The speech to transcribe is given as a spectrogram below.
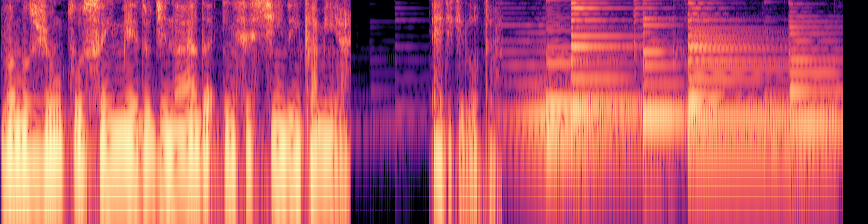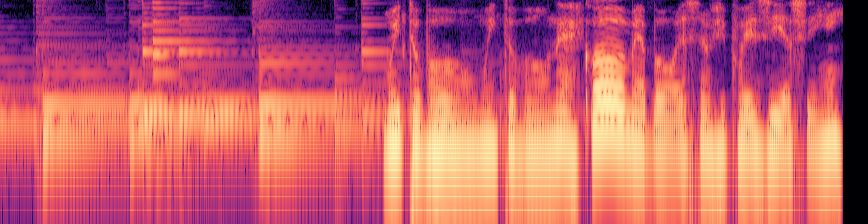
vamos juntos sem medo de nada, insistindo em caminhar. Eric Luthor. Muito bom, muito bom, né? Como é bom essa ouvir poesia assim, hein?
